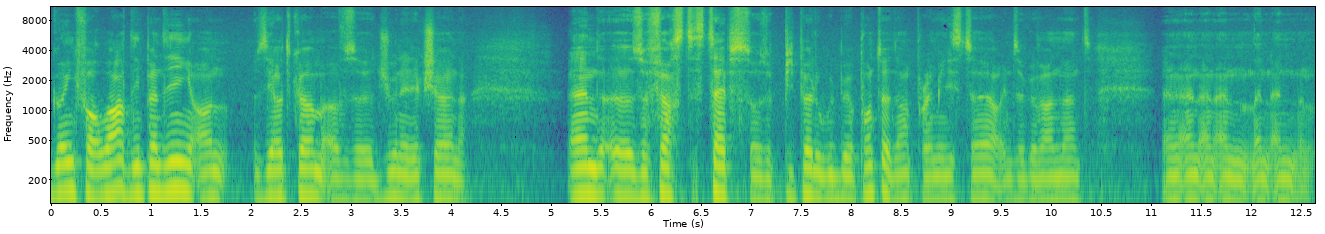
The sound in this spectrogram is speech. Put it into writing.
going forward, depending on the outcome of the June election, and uh, the first steps, so the people who will be appointed, huh, prime minister in the government, and, and, and, and,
